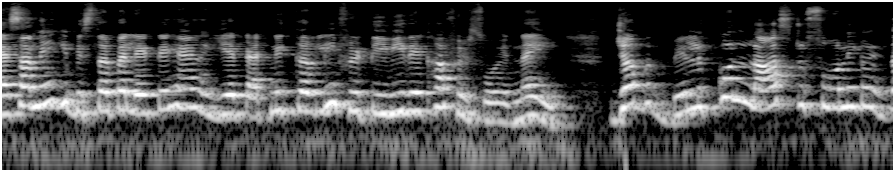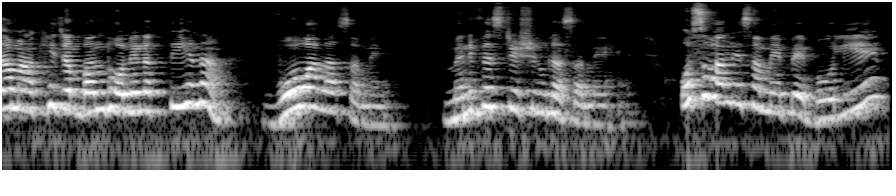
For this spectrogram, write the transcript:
ऐसा नहीं कि बिस्तर पे लेटे हैं, ये टेक्निक कर ली, फिर टीवी देखा, फिर सोए। नहीं। जब बिल्कुल लास्ट सोने को एकदम आँखें जब बंद होने लगती है ना, वो वाला समय मैनिफेस्टेशन का समय है। उस वाले समय पे बोलिए,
